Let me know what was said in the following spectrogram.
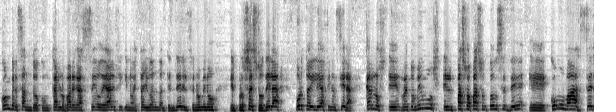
conversando con Carlos Vargas, CEO de Alfi, que nos está ayudando a entender el fenómeno, el proceso de la portabilidad financiera. Carlos, eh, retomemos el paso a paso entonces de eh, cómo va a ser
